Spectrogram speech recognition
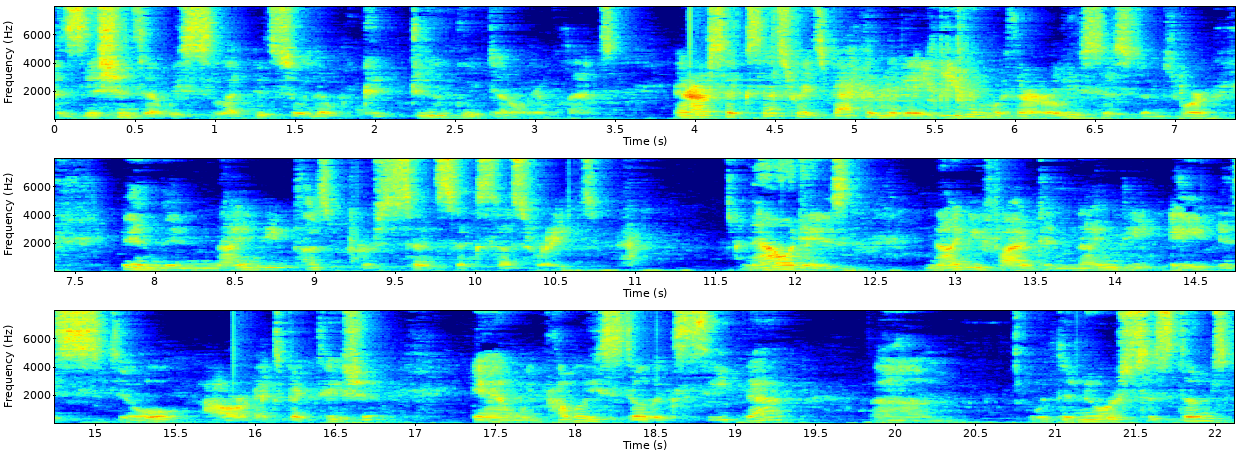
positions that we selected so that we could do good dental implants. And our success rates back in the day, even with our early systems, were in the 90 plus percent success rates. Nowadays, 95 to 98 is still our expectation, and we probably still exceed that. Um, with the newer systems,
